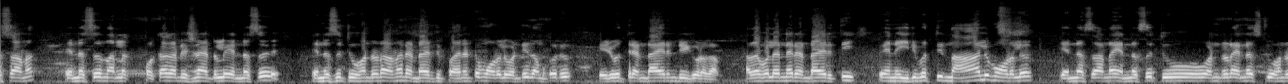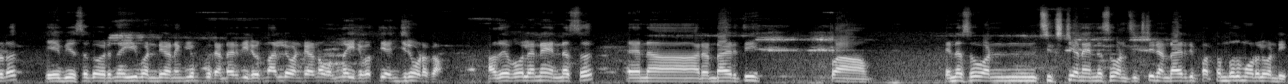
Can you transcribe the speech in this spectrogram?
എസ് ആണ്. എൻ എസ് നല്ല പക്ക കണ്ടീഷനായിട്ടുള്ള N S N S two hundred ആണ്. രണ്ടായിരത്തി പതിനെട്ട് മോഡൽ വണ്ടി നമുക്കൊരു എഴുപത്തി രണ്ടായിരം രൂപയ്ക്ക് കൊടുക്കാം. അതേപോലെ തന്നെ രണ്ടായിരത്തി പിന്നെ ഇരുപത്തി നാല് മോഡൽ എൻ എസ് ആണ്. N S two hundred N S two hundred A B S ഒക്കെ വരുന്ന ഈ വണ്ടിയാണെങ്കിലും രണ്ടായിരത്തി ഇരുപത്തിനാലിലെ വണ്ടിയാണ്. ഒന്ന് ഇരുപത്തി അഞ്ചിന് കൊടുക്കാം. അതേപോലെ തന്നെ എൻ എസ് പിന്നെ രണ്ടായിരത്തി എൻ എസ് വൺ സിക്സ്റ്റിയാണ് എൻ എസ് വൺ സിക്സ്റ്റി രണ്ടായിരത്തി പത്തൊമ്പത് മോഡൽ വണ്ടി.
